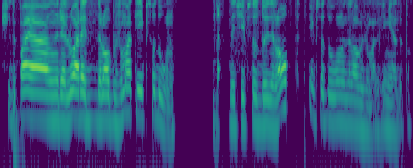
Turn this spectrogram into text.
Și după aia, în reluare, de la 8 jumate, e episodul 1. Da. Deci episodul 2 de la 8, episodul 1 de la 8 jumate, imediat după.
